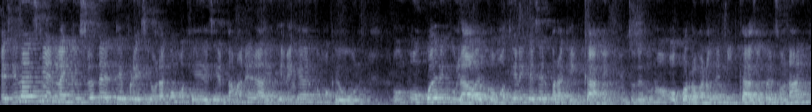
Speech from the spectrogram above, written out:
Es que, ¿sabes que En la industria te, te presiona como que de cierta manera tiene que haber como que un, un, cuadriculado de cómo tiene que ser para que encaje. Entonces uno, o por lo menos en mi caso personal,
